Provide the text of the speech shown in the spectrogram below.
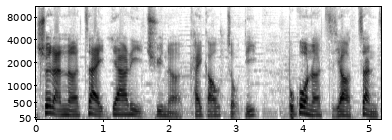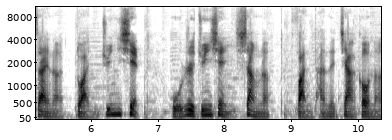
虽然呢，在压力区呢，开高走低。不过呢，只要站在呢短均线、五日均线以上呢，反弹的架构呢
